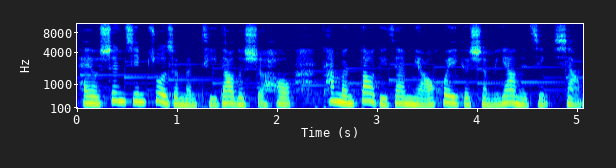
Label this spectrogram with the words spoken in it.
还有圣经作者们提到的时候，他们到底在描绘一个什么样的景象？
